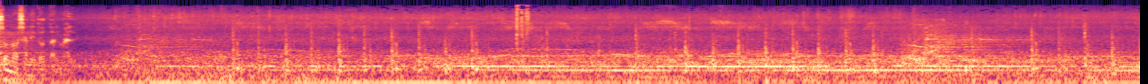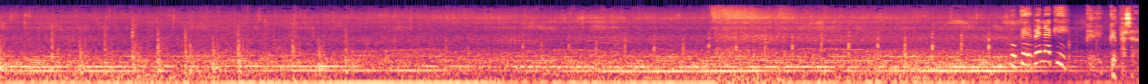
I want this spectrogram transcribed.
Eso no ha salido tan mal. Ven aquí. ¿Qué, qué pasa?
